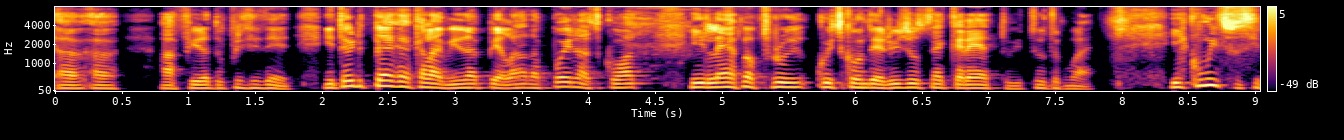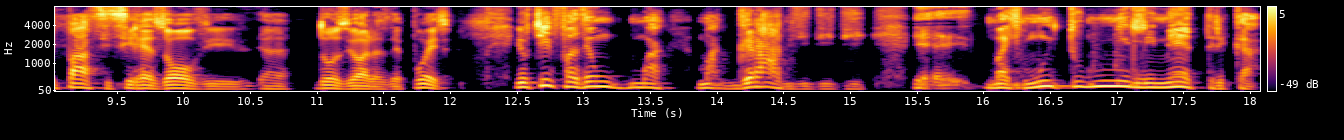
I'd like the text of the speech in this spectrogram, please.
a, a, a, filha do presidente. Então ele pega aquela menina pelada, põe nas costas e leva para o esconderijo secreto e tudo mais. E como isso se passa e se resolve uh, 12 horas depois, eu tive que fazer um, uma, uma grade, de, de, é, mas muito milimétrica,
